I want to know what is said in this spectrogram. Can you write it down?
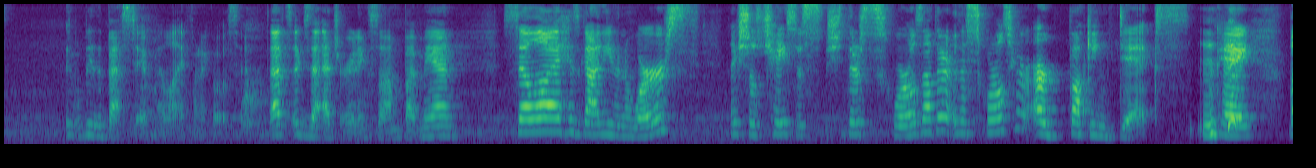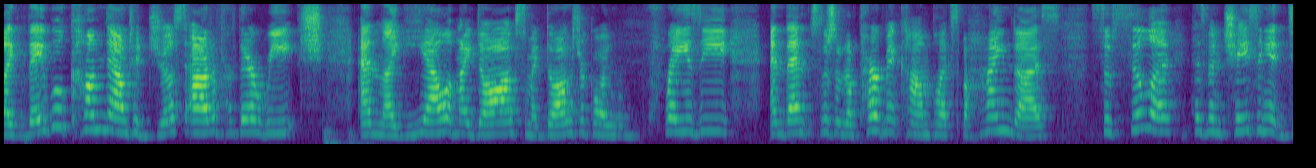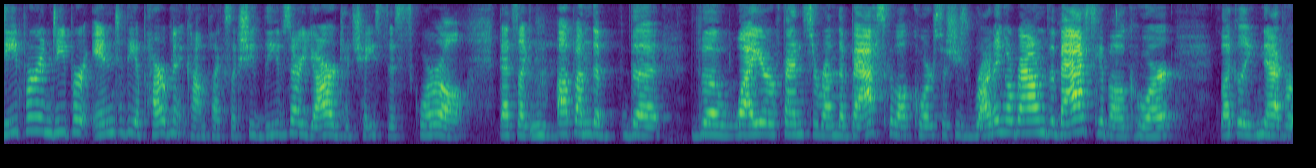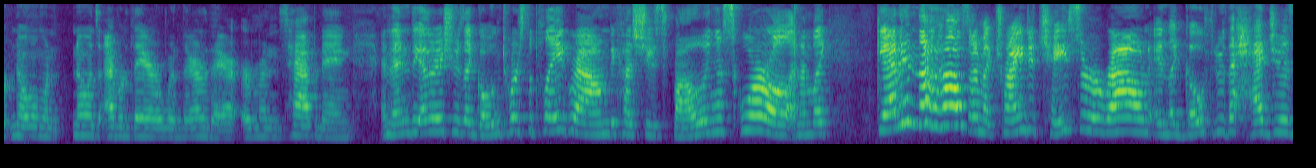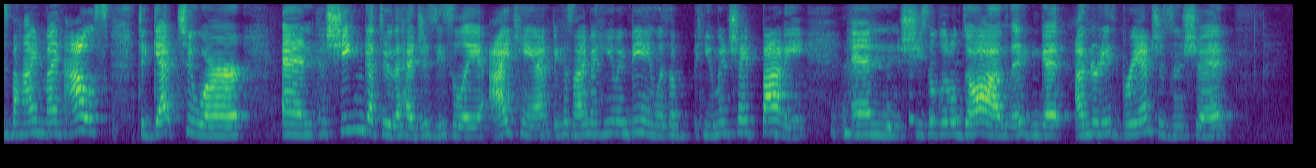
It will be the best day of my life when I go visit. That's exaggerating some, but man, Scylla has gotten even worse. Like she'll chase us. She, there's squirrels out there, and the squirrels here are fucking dicks. Okay, like they will come down to just out of their reach and like yell at my dogs. So my dogs are going crazy. And then so there's an apartment complex behind us. So Scylla has been chasing it deeper and deeper into the apartment complex. Like she leaves our yard to chase this squirrel that's like mm. up on the the the wire fence around the basketball court. So she's running around the basketball court. Luckily, never no one no one's ever there when they're there or when it's happening. And then the other issue is like going towards the playground because she's following a squirrel, and I'm like, get in the house. I'm like trying to chase her around and like go through the hedges behind my house to get to her. And because she can get through the hedges easily, I can't because I'm a human being with a human shaped body. And she's a little dog that can get underneath branches and shit.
